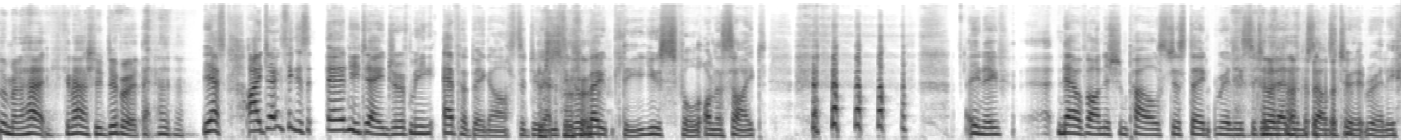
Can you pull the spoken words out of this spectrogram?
blooming heck, you can actually do it. yes, I don't think there's any danger of me ever being asked to do anything remotely useful on a site. you know, nail varnish and pearls just don't really sort of lend themselves to it, really.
